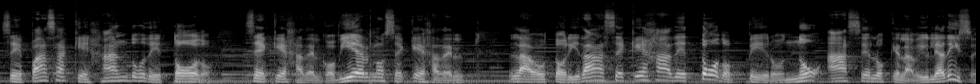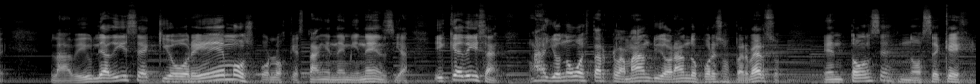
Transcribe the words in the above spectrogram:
se pasa quejando de todo. Se queja del gobierno, se queja del, la autoridad se queja de todo, pero no hace lo que la Biblia dice. La Biblia dice que oremos por los que están en eminencia. ¿Y que dicen? Ah, yo no voy a estar clamando y orando por esos perversos. Entonces no se quejen.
